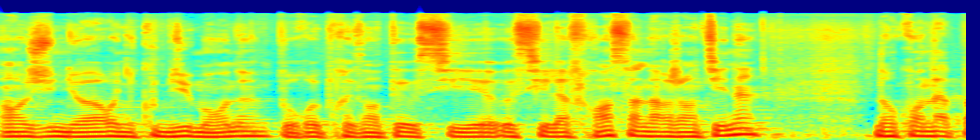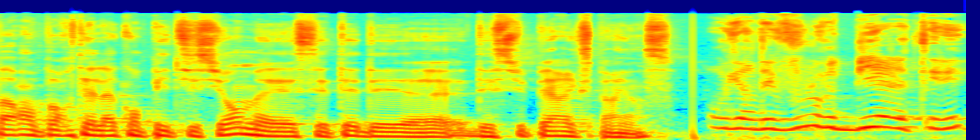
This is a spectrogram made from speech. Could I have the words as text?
en junior une Coupe du Monde pour représenter aussi, aussi la France en Argentine. Donc on n'a pas remporté la compétition, mais c'était des, euh, des super expériences. Regardez-vous le rugby à la télé?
